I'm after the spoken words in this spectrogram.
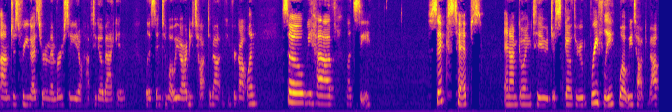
um, just for you guys to remember so you don't have to go back and listen to what we already talked about if you forgot one. So we have, let's see, six tips, and I'm going to just go through briefly what we talked about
